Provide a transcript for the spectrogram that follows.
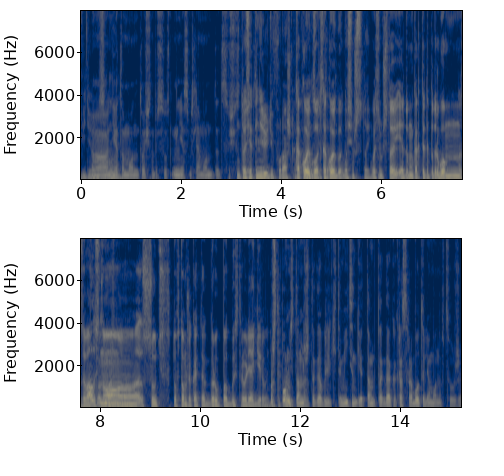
видео? А, нет, ОМОН точно присутствует. Ну, нет, в смысле, ОМОН это существует. Ну, то есть это не люди в фуражках. Какой а, год? пистолетом. Какой год? 86-й. 86-й, я думаю, как-то это по-другому называлось, но Возможно, суть в, то- в том же, какая-то группа быстрого реагирования. Просто помните, там же тогда были какие-то митинги, там тогда как раз работали ОМОНовцы уже.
